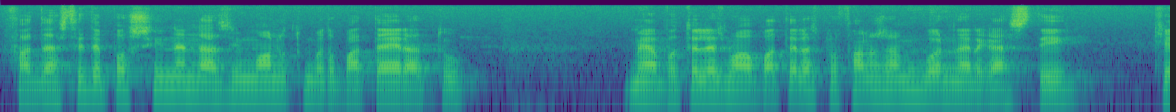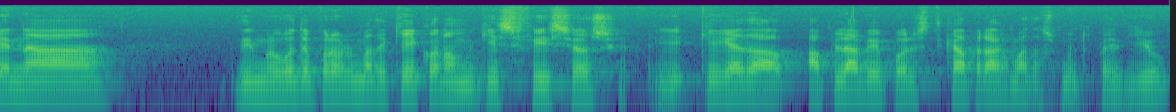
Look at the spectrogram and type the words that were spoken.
Φανταστείτε πώς είναι να ζει μόνο του με τον πατέρα του, με αποτέλεσμα ο πατέρας προφανώς να μην μπορεί να εργαστεί και να δημιουργούνται προβλήματα και οικονομικής φύσεως και για τα απλά βιοποριστικά πράγματα πούμε, του παιδιού.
